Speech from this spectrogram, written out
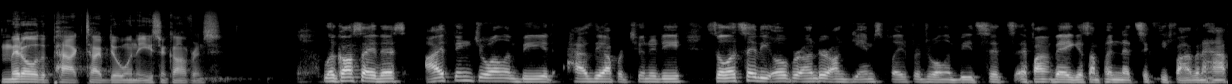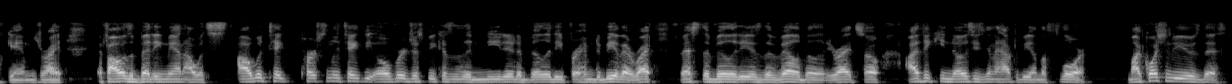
middle of the pack type duo in the Eastern Conference? Look, I'll say this. I think Joel Embiid has the opportunity. So let's say the over under on games played for Joel Embiid sits. If I'm Vegas, I'm putting at 65 and a half games, right? If I was a betting man, I would I would take personally take the over just because of the needed ability for him to be there, right? Best ability is the availability, right? So I think he knows he's going to have to be on the floor. My question to you is this:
